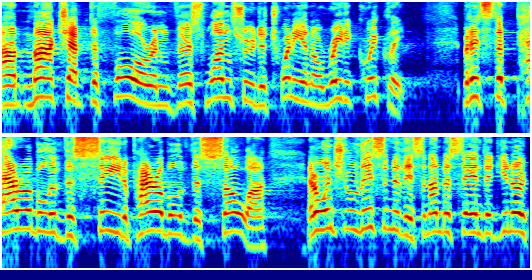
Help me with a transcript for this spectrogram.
uh, Mark chapter 4 and verse 1 through to 20, and I'll read it quickly. But it's the parable of the seed, a parable of the sower. And I want you to listen to this and understand that, you know,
